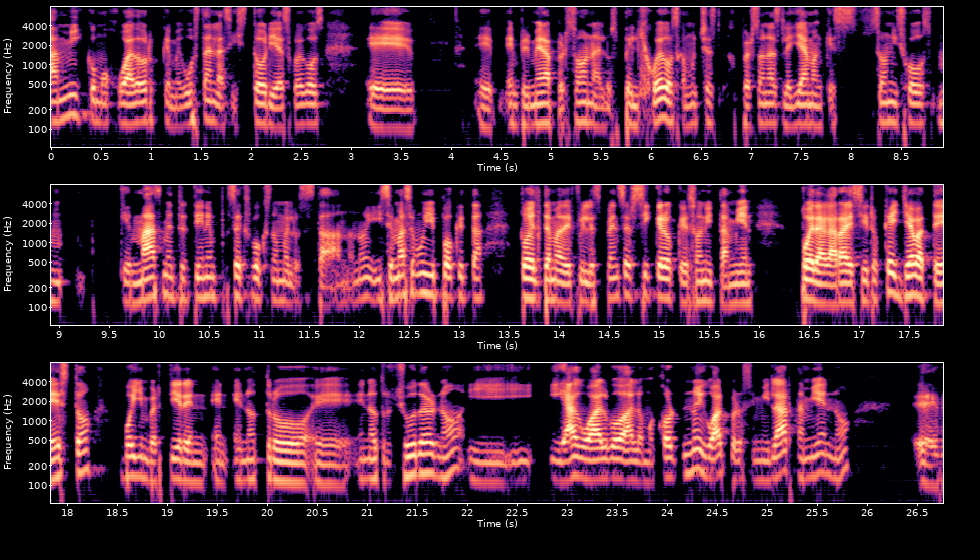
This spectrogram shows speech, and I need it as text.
a mí como jugador que me gustan las historias, juegos eh, eh, en primera persona, los pelijuegos que muchas personas le llaman, que son mis juegos que más me entretienen, pues Xbox no me los está dando, ¿no? Y se me hace muy hipócrita todo el tema de Phil Spencer. Sí creo que Sony también puede agarrar y decir, ok, llévate esto, voy a invertir en, en, otro, eh, en otro shooter, ¿no? Y, hago algo a lo mejor, no igual, pero similar también, ¿no? Eh,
